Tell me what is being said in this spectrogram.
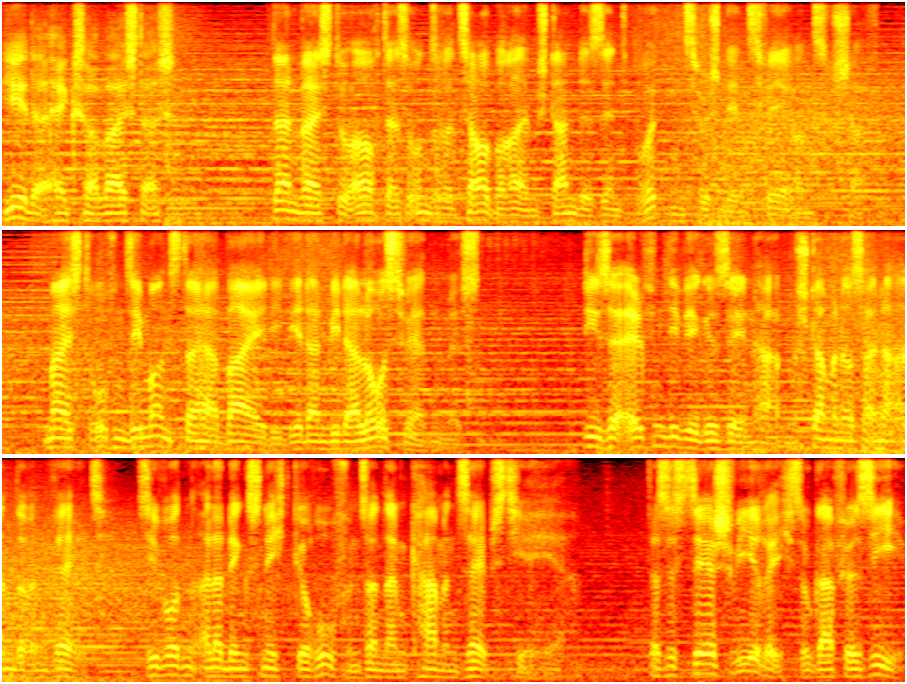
Jeder Hexer weiß das. Dann weißt du auch, dass unsere Zauberer imstande sind, Brücken zwischen den Sphären zu schaffen. Meist rufen sie Monster herbei, die wir dann wieder loswerden müssen. Diese Elfen, die wir gesehen haben, stammen aus einer anderen Welt. Sie wurden allerdings nicht gerufen, sondern kamen selbst hierher. Das ist sehr schwierig, sogar für sie.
